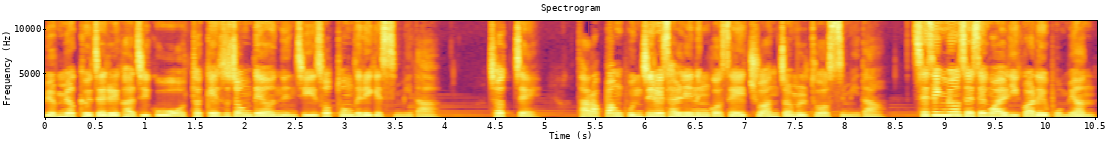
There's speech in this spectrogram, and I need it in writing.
몇몇 교재를 가지고 어떻게 수정되었는지 소통드리겠습니다. 첫째, 다락방 본질을 살리는 것에 주안점을 두었습니다. 새생명 새생활 이과를 보면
